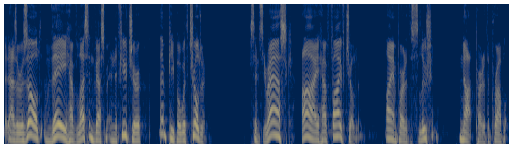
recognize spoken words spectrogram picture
that as a result, they have less investment in the future than people with children. Since you ask, I have five children. I am part of the solution, not part of the problem.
